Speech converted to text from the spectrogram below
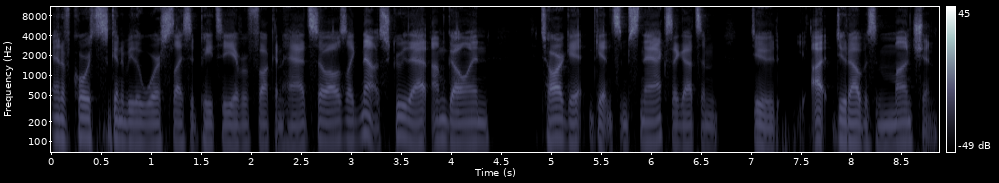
and of course it's to be the worst slice of pizza you ever fucking had. So I was like, "No, screw that. I'm going to Target, getting some snacks. I got some dude, I, dude, I was munching.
